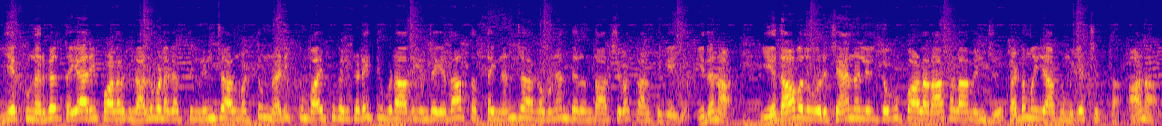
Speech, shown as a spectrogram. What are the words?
இயக்குநர்கள் தயாரிப்பாளர்கள் அலுவலகத்தில் நின்றால் மட்டும் நடிக்கும் வாய்ப்புகள் கிடைத்து விடாது என்ற யதார்த்தத்தை நன்றாக உணர்ந்திருந்தார் சிவகார்த்திகேயன். இதனால் ஏதாவது ஒரு சேனலில் தொகுப்பாளர் ஆகலாம் என்று கடுமையாக முயற்சித்தார். ஆனால்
